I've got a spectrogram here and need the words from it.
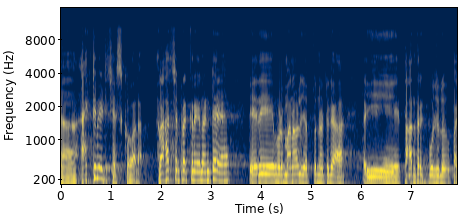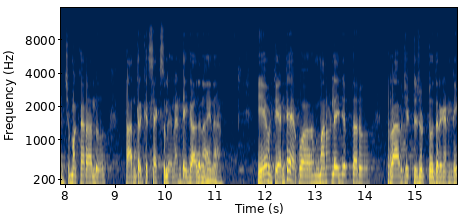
యాక్టివేట్ చేసుకోవాలి. రహస్య ప్రక్రియలు అంటే ఏది? ఇప్పుడు మనవాళ్ళు చెప్తున్నట్టుగా ఈ తాంత్రిక పూజలు పంచమకారాలు తాంత్రిక సెక్స్లు ఇలాంటివి కాదు నాయన. ఏమిటి అంటే మనోళ్ళు ఏం చెప్తారు? రావి చెట్టు చుట్టూ తిరగండి.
